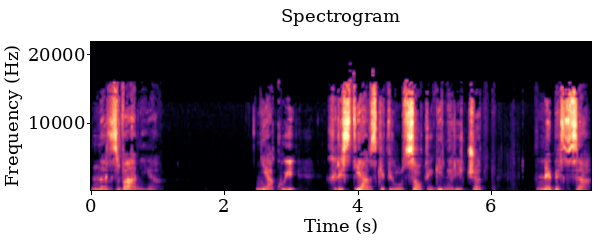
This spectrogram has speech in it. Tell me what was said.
названия. Някои християнски философи ги наричат небеса.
